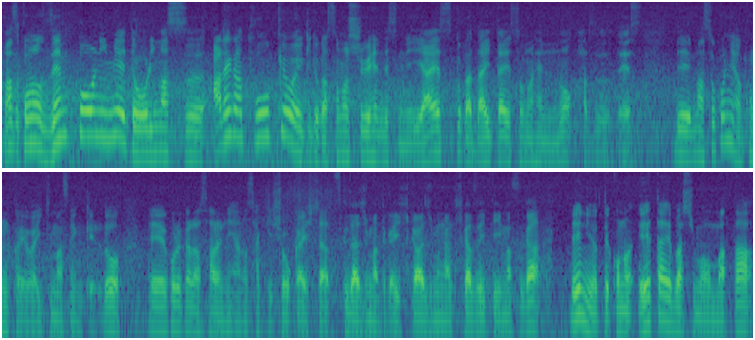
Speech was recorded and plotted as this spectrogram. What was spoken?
まずこの前方に見えておりますあれが東京駅とかその周辺ですね。八重洲とか大体その辺のはずです。で、まあ、そこには今回は行きませんけれど、えー、これからさらにあのさっき紹介した佃島とか石川島が近づいていますが例によってこの永代橋もまた、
